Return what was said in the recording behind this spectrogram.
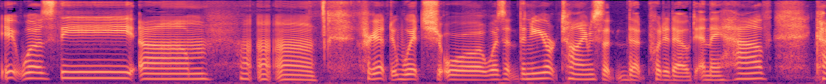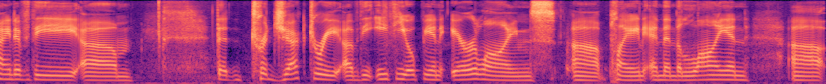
it was the, um, uh-uh-uh, forget which, or was it the New York Times that, that put it out? And they have kind of the, um, the trajectory of the Ethiopian Airlines uh, plane, and then the Lion uh,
